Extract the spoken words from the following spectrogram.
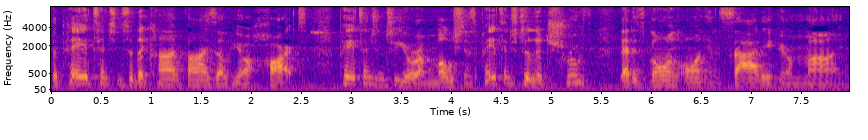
to pay attention to the confines of your heart. Pay attention to your emotions. Pay attention to the truth that is going on inside of your mind.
